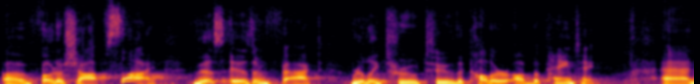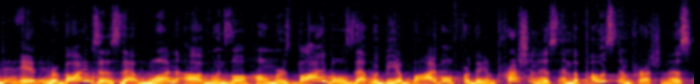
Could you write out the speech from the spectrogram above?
a Photoshop slide. This is, in fact, really true to the color of the painting. And it reminds us that one of Winslow Homer's Bibles, that would be a Bible for the Impressionists and the Post Impressionists,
